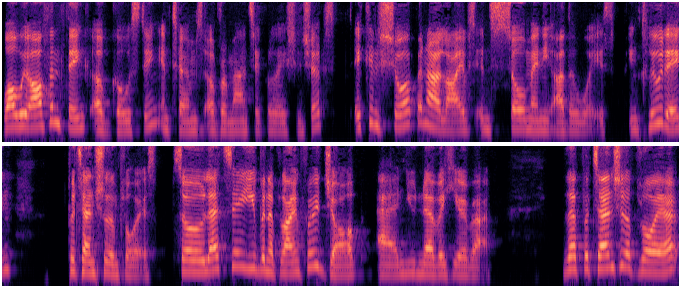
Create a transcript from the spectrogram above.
While we often think of ghosting in terms of romantic relationships, it can show up in our lives in so many other ways, including potential employers. So let's say you've been applying for a job and you never hear back. The potential employer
